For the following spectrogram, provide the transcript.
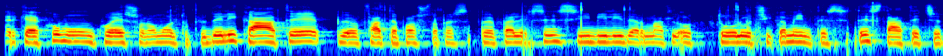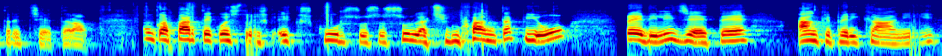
perché comunque sono molto più delicate, per- fatte apposta per, per pelle sensibili, dermatologicamente testate, eccetera, eccetera. Comunque, a parte questo ex- excursus sulla 50 più, prediligete anche per i cani,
